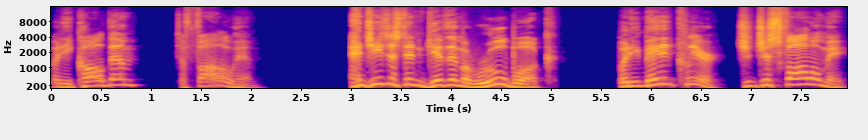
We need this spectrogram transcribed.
but he called them to follow him. And Jesus didn't give them a rule book, but he made it clear just follow me.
